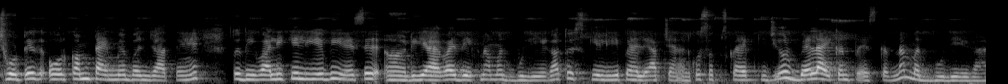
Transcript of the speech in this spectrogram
छोटे और कम टाइम में बन जाते हैं तो दिवाली के लिए भी ऐसे डीआईवाई देखना मत भूलिएगा। तो इसके लिए पहले आप चैनल को सब्सक्राइब कीजिए और बेल आइकन प्रेस करना मत भूलिएगा।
